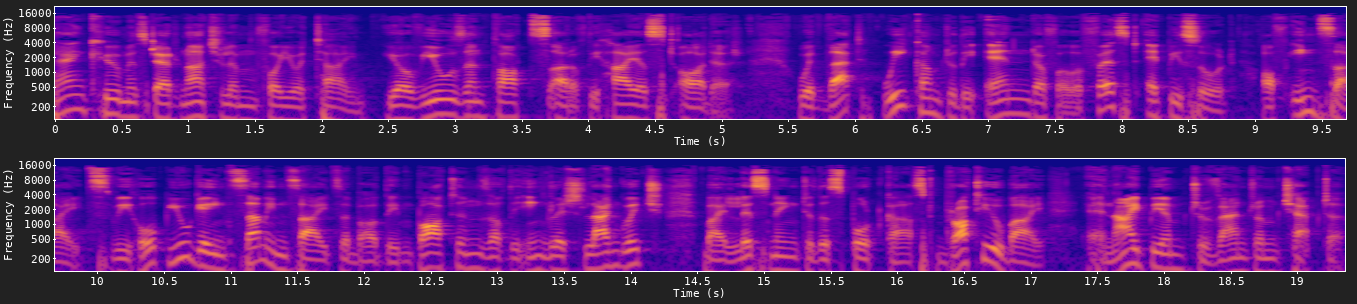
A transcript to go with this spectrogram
Thank you, Mr. Arunachalam, for your time. Your views and thoughts are of the highest order. With that, we come to the end of our first episode of Insights. We hope you gained some insights about the importance of the English language by listening to this podcast brought to you by NIPM Trivandrum chapter.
